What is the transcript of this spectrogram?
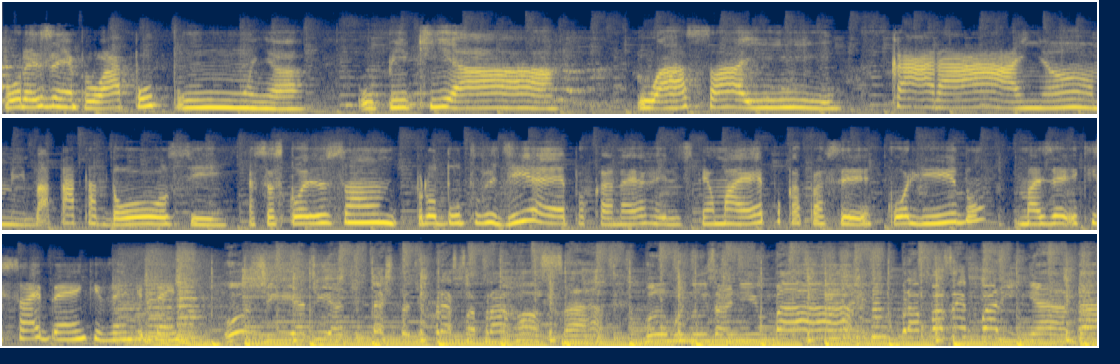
Por exemplo, a pupunha, o piquiá, o açaí, cará, inhame, batata doce. Essas coisas são produtos de época, né? Eles têm uma época para ser colhido, mas ele que sai bem, que vende bem. Hoje é dia de festa de pressa pra roça. Vamos nos animar pra fazer farinhada.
